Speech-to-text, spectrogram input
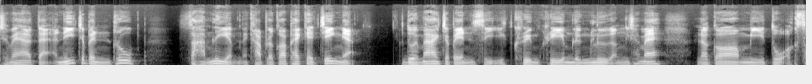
ใช่ไหมฮะแต่อันนี้จะเป็นรูปสามเหลี่ยมนะครับแล้วก็ packaging เนี่ยโดยมากจะเป็นสีครีมครีมเหลืองๆใช่ไหมแล้วก็มีตัวอักษ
